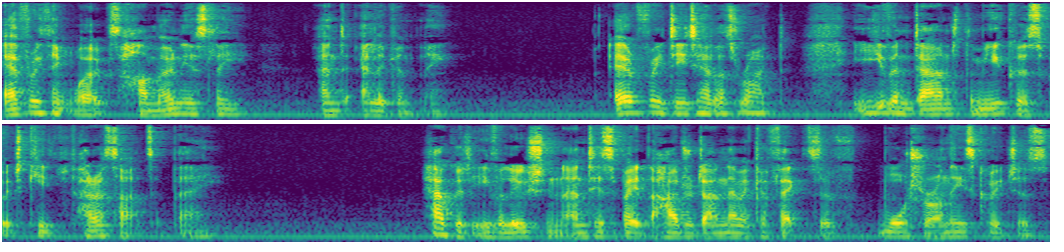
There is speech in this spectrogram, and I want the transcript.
Everything works harmoniously and elegantly. Every detail is right, even down to the mucus which keeps parasites at bay. How could evolution anticipate the hydrodynamic effects of water on these creatures,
